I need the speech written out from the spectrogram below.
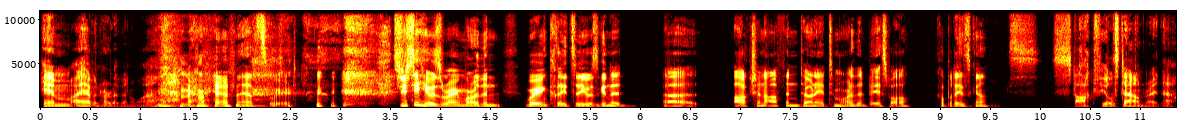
Him, I haven't heard of in a while. I Remember him? That's weird. Did you see he was wearing more than wearing cleats that he was going to uh, auction off and donate to more than baseball a couple days ago? Stock feels down right now.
